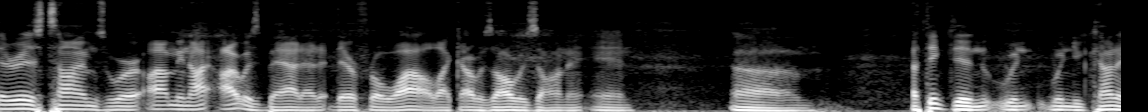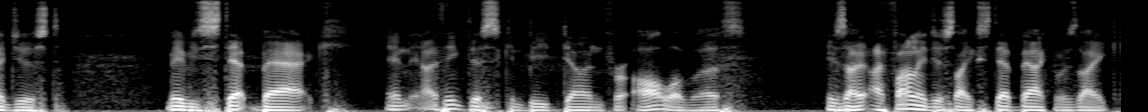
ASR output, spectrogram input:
There is times where I mean I, I was bad at it there for a while. Like I was always on it, and um, I think then when when you kind of just maybe step back, and I think this can be done for all of us, is I, I finally just like stepped back and was like,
